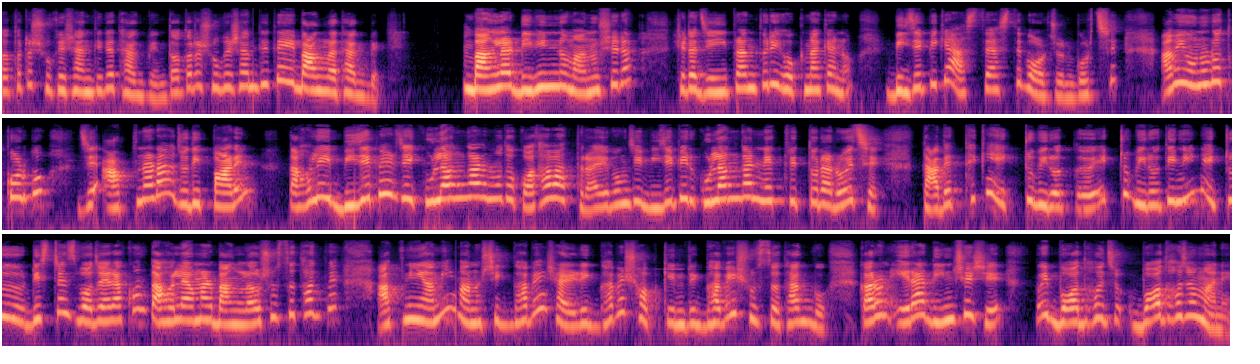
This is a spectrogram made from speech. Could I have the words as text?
ততটা সুখে শান্তিতে থাকবেন, ততটা সুখে শান্তিতে এই বাংলা থাকবে। বাংলার বিভিন্ন মানুষেরা, সেটা যেই প্রান্তরই হোক না কেন, বিজেপিকে আস্তে আস্তে বর্জন করছে। আমি অনুরোধ করব যে আপনারা যদি পারেন, তাহলে এই বিজেপির যে কুলাঙ্গার মতো কথাবার্তা এবং যে বিজেপির কুলাঙ্গার নেতৃত্বরা রয়েছে, তাদের থেকে একটু বিরত, একটু বিরতি নিন, একটু ডিস্টেন্স বজায় রাখুন, তাহলে আমার বাংলাও সুস্থ থাকবে। আপনি, আমি মানসিকভাবে, শারীরিকভাবে সব কেন্দ্রিকভাবেই সুস্থ থাকব। কারণ এরা দিন শেষে ওই বদহজ বদহজ মানে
